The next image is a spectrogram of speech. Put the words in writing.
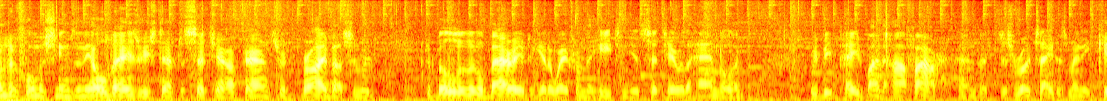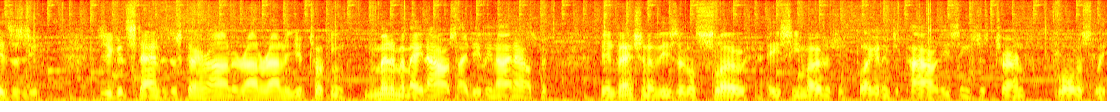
Wonderful machines. In the old days, we used to have to sit here. Our parents would bribe us, and we'd to build a little barrier to get away from the heat. And you'd sit here with a handle, and we'd be paid by the half hour, and uh, just rotate as many kids as you as you could stand, and just going around and around and around. And you're talking minimum eight hours, ideally nine hours. But the invention of these little slow AC motors, just plug it into power, and these things just turn flawlessly.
